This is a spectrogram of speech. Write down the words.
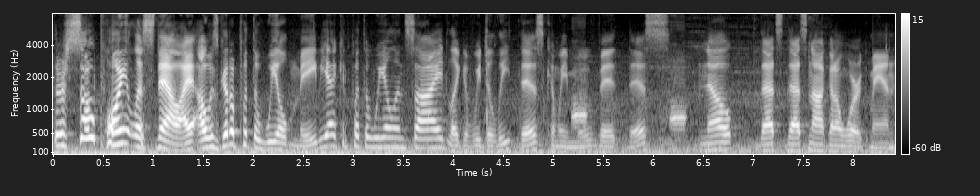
They're so pointless now. I, I was going to put the wheel. Maybe I could put the wheel inside. Like, if we delete this, can we move it this? Nope. That's, that's not going to work, man.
